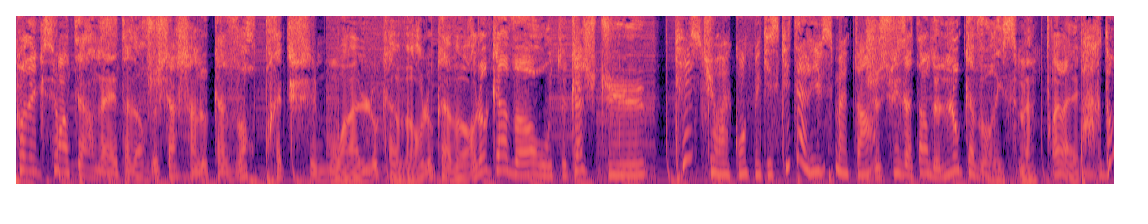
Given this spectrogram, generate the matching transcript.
Connexion Internet. Alors, je cherche un locavore près de chez moi. Locavore, locavore, locavore, où te caches-tu? Qu'est-ce que tu racontes? Mais qu'est-ce qui t'arrive ce matin? Je suis atteint de locavorisme. Ouais, ouais. Pardon?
